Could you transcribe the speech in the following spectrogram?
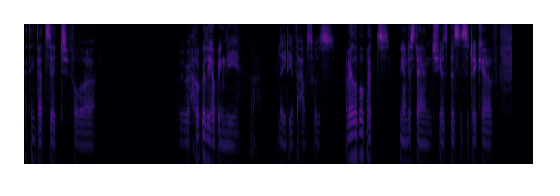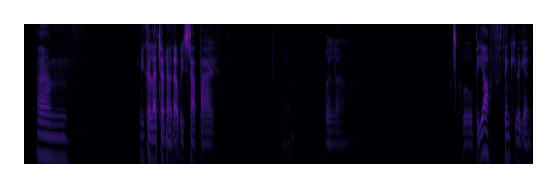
I think that's it for. We were ho- really hoping the uh, lady of the house was available, but we understand she has business to take care of. Um, you could let her know that we stopped by. Uh, we'll um, we'll be off. Thank you again.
